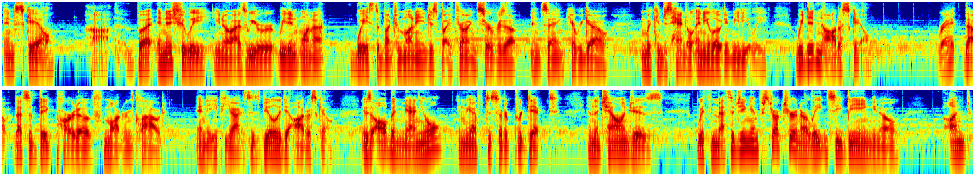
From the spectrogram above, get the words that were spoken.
and scale, uh, but initially, you know, as we were, we didn't want to waste a bunch of money just by throwing servers up and saying, "Here we go," and we can just handle any load immediately. We didn't auto scale right? That that's a big part of modern cloud and APIs is the ability to auto scale. It's all been manual, and we have to sort of predict. And the challenge is with messaging infrastructure and our latency being, you know, under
